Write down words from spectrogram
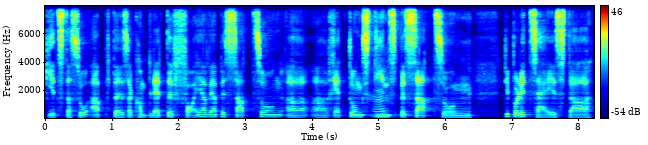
geht's da so ab. Da ist eine komplette Feuerwehrbesatzung, äh, äh, Rettungsdienstbesatzung, die Polizei ist da.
